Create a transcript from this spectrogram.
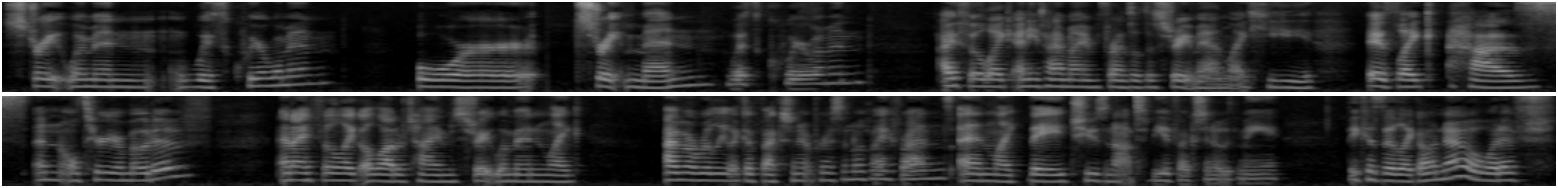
straight women with queer women or straight men with queer women. I feel like anytime I'm friends with a straight man, like he is like has an ulterior motive. And I feel like a lot of times straight women like I'm a really like affectionate person with my friends and like they choose not to be affectionate with me because they're like, "Oh no, what if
